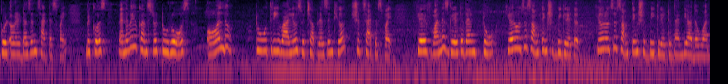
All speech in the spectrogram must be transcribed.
good or it doesn't satisfy. Because whenever you consider two rows all the two three values which are present here should satisfy. Here if one is greater than 2 here also something should be greater. Here also something should be greater than the other one.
